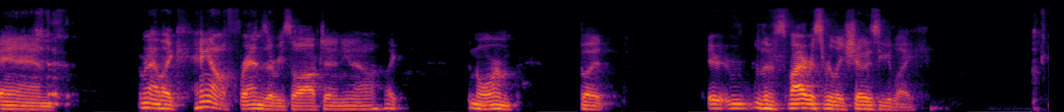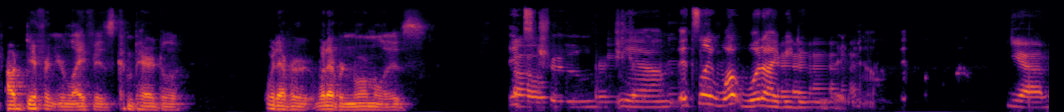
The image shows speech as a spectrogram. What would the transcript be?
And I mean, I like hang out with friends every so often, you know, like the norm. But it, this virus really shows you like how different your life is compared to whatever whatever normal is. It's Oh, true. sure. Yeah. It's like what would I be doing right now? Yeah.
